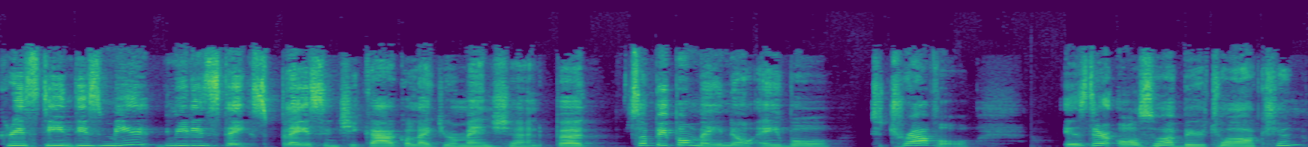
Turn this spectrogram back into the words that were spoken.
Christine, these me- meetings takes place in Chicago, like you mentioned, but some people may not able to travel. Is there also a virtual auction?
